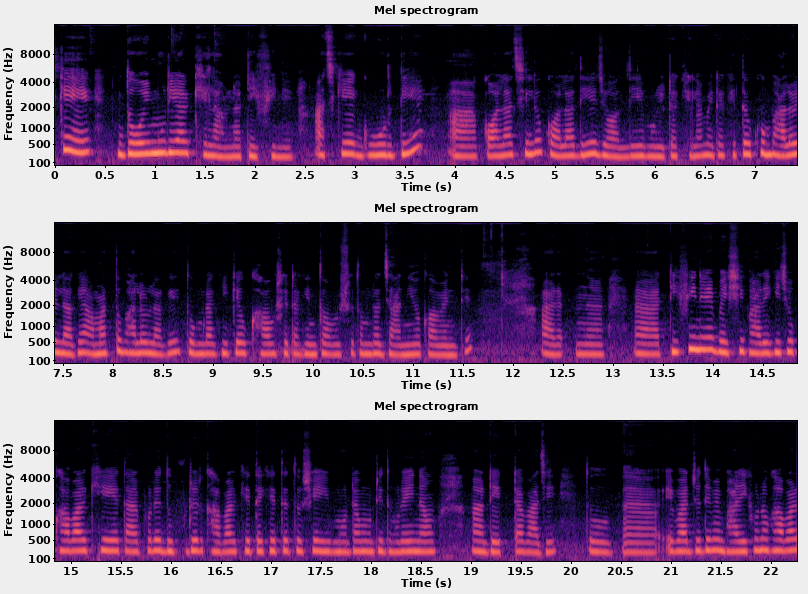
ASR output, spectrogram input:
আজকে দই মুড়ি আর খেলাম না টিফিনে। আজকে গুড় দিয়ে কলা ছিল, কলা দিয়ে জল দিয়ে মুড়িটা খেলাম। এটা খেতেও খুব ভালোই লাগে, আমার তো ভালো লাগে। তোমরা কি কেউ খাও সেটা কিন্তু অবশ্যই তোমরা জানিও কমেন্টে। আর টিফিনে বেশি ভারী কিছু খাবার খেয়ে তারপরে দুপুরের খাবার খেতে খেতে তো সেই মোটামুটি ধরেই নাও দেড়টা বাজে। তো এবার যদি আমি ভারী কোনো খাবার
